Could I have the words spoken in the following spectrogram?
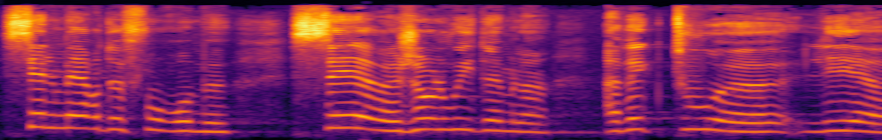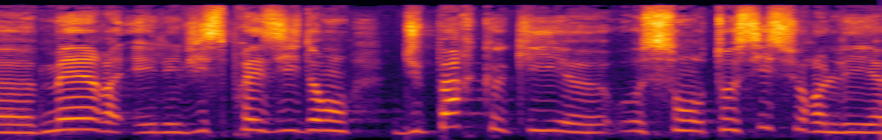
C'est le maire de Font-Romeu, c'est euh, Jean-Louis Demelin, avec tous les maires et les vice-présidents du parc qui sont aussi sur les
